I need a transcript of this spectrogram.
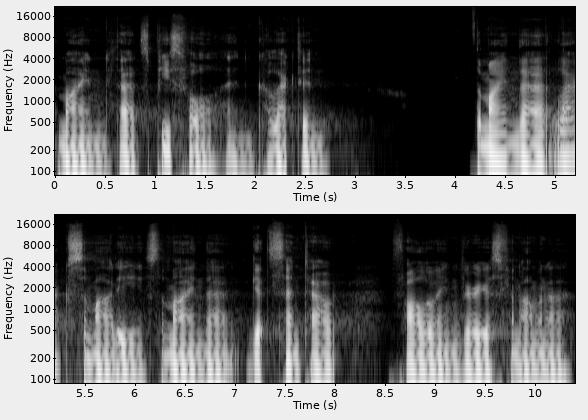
the mind that's peaceful and collected. The mind that lacks samadhi is the mind that gets sent out following various phenomena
